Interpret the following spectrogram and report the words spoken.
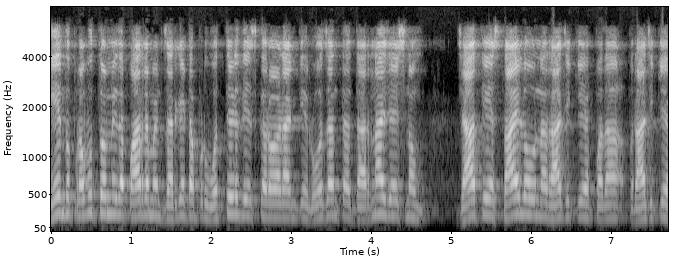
కేంద్ర ప్రభుత్వం మీద పార్లమెంట్ జరిగేటప్పుడు ఒత్తిడి తీసుకురావడానికి రోజంతా ధర్నా చేసినాం. జాతీయ స్థాయిలో ఉన్న రాజకీయ పద రాజకీయ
